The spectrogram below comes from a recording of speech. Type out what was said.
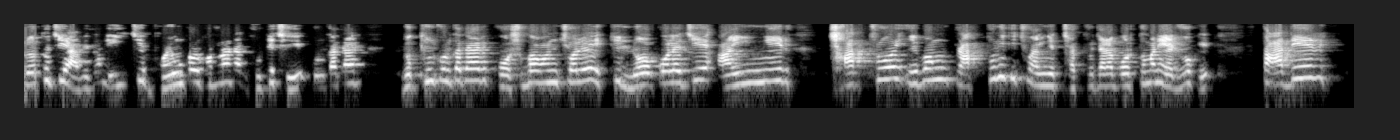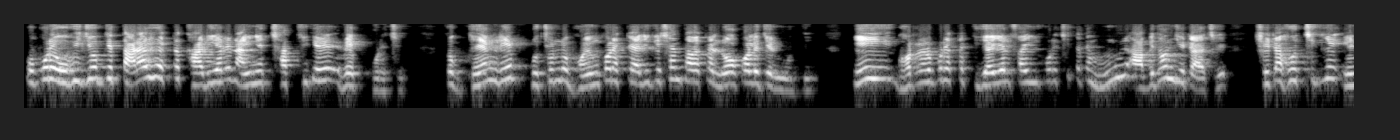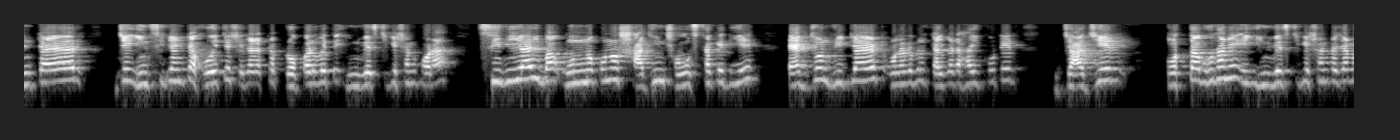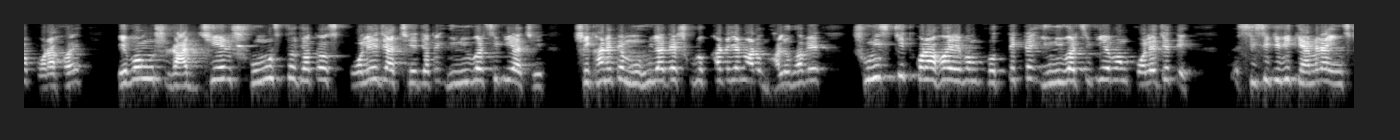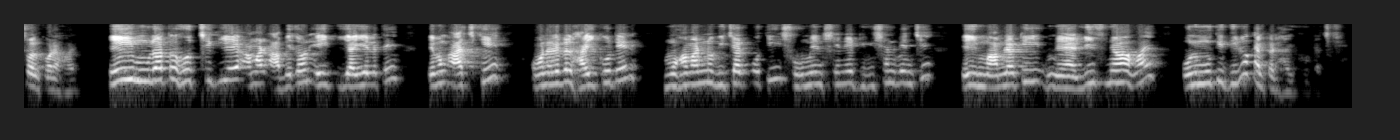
মূলত যে আবেদন, এই যে ভয়ঙ্কর ঘটনাটা ঘটেছে, কলকাতার, দক্ষিণ কলকাতার কসবা অঞ্চলে একটি ল কলেজে আইনের ছাত্র এবং প্রাক্তনী কিছু আইনের ছাত্র যারা বর্তমানে অ্যাডভোকেট তাদের ওপরে অভিযোগ যে তারাই একটা থার্ড ইয়ারের আইনের ছাত্রীকে রেপ করেছে। তো গ্যাং রেপ প্রচণ্ড ভয়ঙ্কর একটা অ্যালিগেশন তাও একটা ল কলেজের মধ্যে। এই ঘটনার উপরে একটা পিআইএল ফাইল করেছি, তাতে মূল আবেদন যেটা আছে, সেটা হচ্ছে গিয়ে এন্টায়ার যে ইনসিডেন্টটা হয়েছে সেটার একটা প্রপার ওয়েতে ইনভেস্টিগেশন করা সিবিআই বা অন্য কোনো স্বাধীন সংস্থাকে দিয়ে একজন রিটায়ার্ড অনারেবল ক্যালকাটা হাইকোর্টের জাজের তত্ত্বাবধানে এই ইনভেস্টিগেশনটা যেন করা হয় এবং রাজ্যের সমস্ত যত কলেজ আছে, যত ইউনিভার্সিটি আছে, সেখানেতে মহিলাদের সুরক্ষাটা যেন আরও ভালোভাবে সুনিশ্চিত করা হয় এবং প্রত্যেকটা ইউনিভার্সিটি এবং কলেজেতে সিসিটিভি ক্যামেরা ইনস্টল করা হয়। এই মূলত হচ্ছে গিয়ে আমার আবেদন এই পিআইএল তে এবং আজকে অনারেবল হাইকোর্টের মহামান্য বিচারপতি সৌমেন সেনের ডিভিশন বেঞ্চে এই মামলাটি লিভ নেওয়া হয়। অনুমতি দিল ক্যালকাটা হাইকোর্ট আজকে।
